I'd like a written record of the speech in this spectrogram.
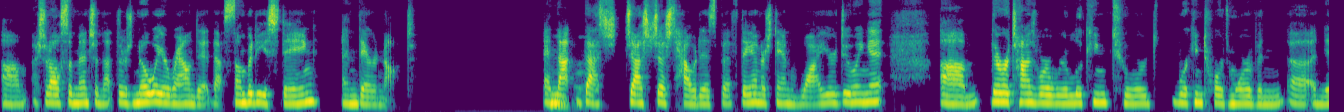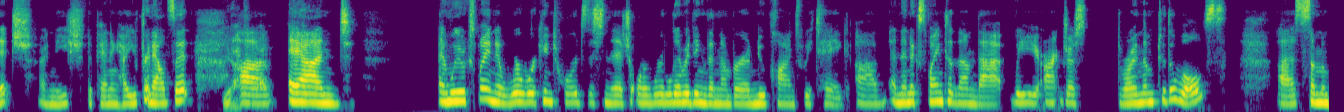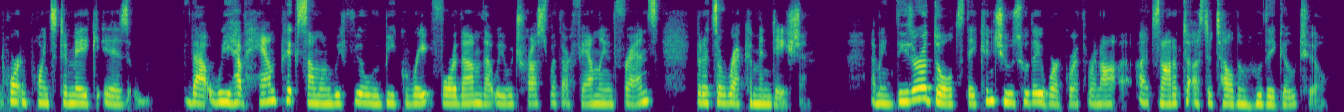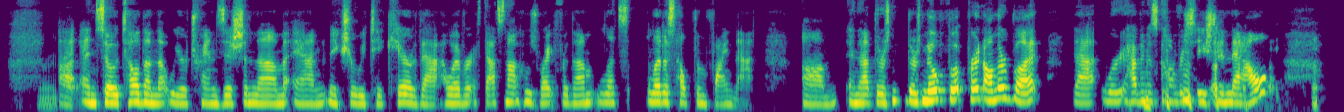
Um, I should also mention that there's no way around it that somebody is staying and they're not. And mm. that that's just just how it is. But if they understand why you're doing it, um, there were times where we're looking toward working towards more of an, uh, a niche, a niche, depending how you pronounce it. Yeah. Uh, and and we explain that we're working towards this niche or we're limiting the number of new clients we take um, and then explain to them that we aren't just throwing them to the wolves uh, some important points to make is that we have handpicked someone we feel would be great for them that we would trust with our family and friends but it's a recommendation I mean, these are adults; they can choose who they work with. We're not; it's not up to us to tell them who they go to. Right. Uh, and so, tell them that we are transition them and make sure we take care of that. However, if that's not who's right for them, let's let us help them find that um, and that there's there's no footprint on their butt that we're having this conversation now.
